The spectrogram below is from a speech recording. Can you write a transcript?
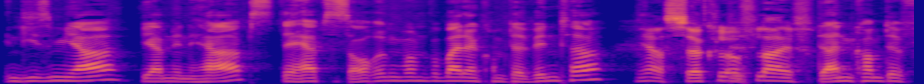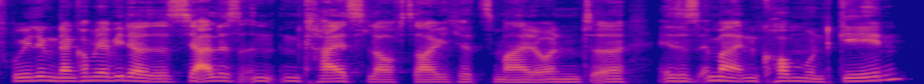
in diesem Jahr. Wir haben den Herbst. Der Herbst ist auch irgendwann vorbei, dann kommt der Winter, Ja, Circle of Life. dann kommt der Frühling, dann kommt ja wieder. Das ist ja alles ein, Kreislauf, sage ich jetzt mal. Und äh, es ist immer ein Kommen und Gehen.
